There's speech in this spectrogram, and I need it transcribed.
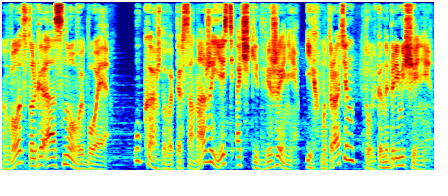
Вот только основы боя. У каждого персонажа есть очки движения. Их мы тратим только на перемещение.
